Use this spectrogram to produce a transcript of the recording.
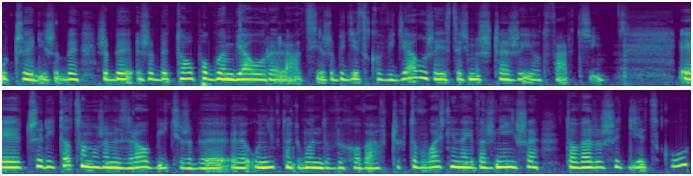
uczyli, żeby, żeby, żeby to pogłębiało relacje relacje, żeby dziecko widziało, że jesteśmy szczerzy i otwarci. E, czyli to, co możemy zrobić, żeby e, uniknąć błędów wychowawczych, to właśnie najważniejsze towarzyszyć dziecku,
